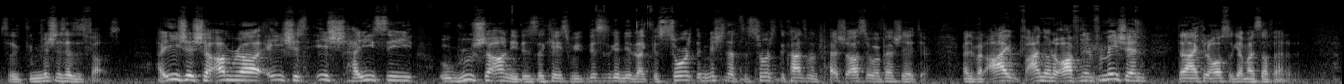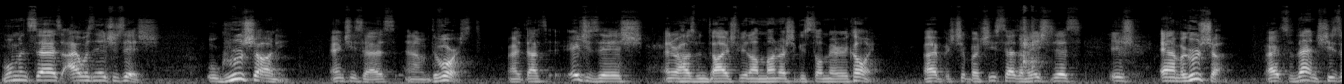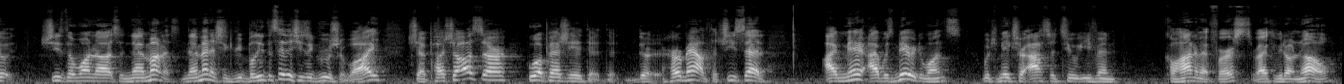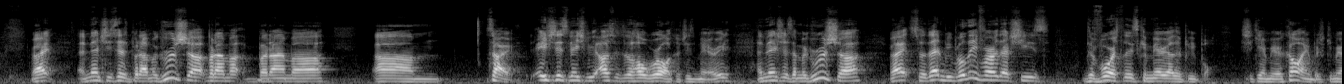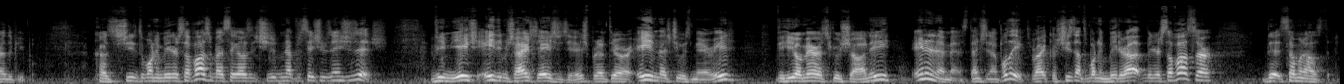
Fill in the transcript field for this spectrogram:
So the Mishnah says as follows. Haisha sha'amra eishis ish haisi ugrusha ani. This is the case, we, this is going to be like the source, the mission that's the source of the concept of pesha asa or pesha heter. Right? But I, if I know to offer the information, then I can also get myself out of it. A woman says, I was an eishis ish. ugrusha ani, and she says, and I'm divorced. Right? That's Ish ish, and her husband died. She be an almana. She could still marry a Cohen. Right? But she, but she says, I'm Ish ish, ish, and I'm a grusha. Right? So then she's a, she's the one. Uh, so Naamanus, Naamanus, she believed to say that she's a grusha. Why? She pasha asar who a pasha hit her mouth that she said, I mar- I was married once, which makes her asar to even kohanim at first, right? Because we don't know, right? And then she says, but I'm a grusha, but I'm a, but I'm a, um, sorry, H just makes me usher to the whole world because she's married. And then she says, I'm a grusha, right? So then we believe her that she's divorced, at least can marry other people. She can't marry a Kohen, but she can marry other people. Because she's the one who made herself usher by saying oh, she didn't have to say she was Eish Ish. But if there are Edim that she was married, in an MS, then she's not believed, right? Because she's not the one who made, her, made herself usher, that someone else did.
